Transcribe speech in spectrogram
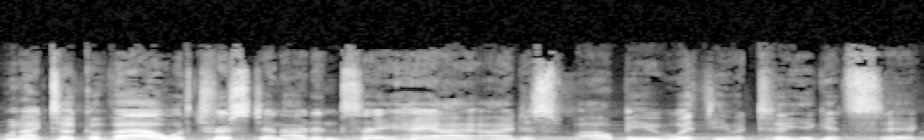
When I took a vow with Tristan, I didn't say, hey, I, I just, I'll be with you until you get sick,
